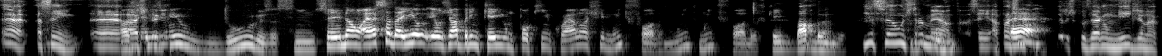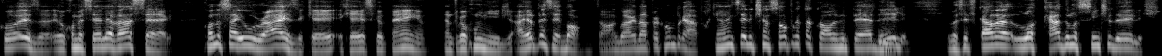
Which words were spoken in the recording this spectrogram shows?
É, assim. É, eu achei eles meio duros, assim. Não sei, não. Essa daí eu, eu já brinquei um pouquinho com ela, eu achei muito foda, muito, muito foda. Eu fiquei babando. Isso é um instrumento. Assim, a partir é. do momento que eles puseram mídia na coisa, eu comecei a levar a sério. Quando saiu o Rise, que é, que é esse que eu tenho, entrou com mídia. Aí eu pensei, bom, então agora dá para comprar. Porque antes ele tinha só o protocolo MPE dele e você ficava locado no synth deles.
